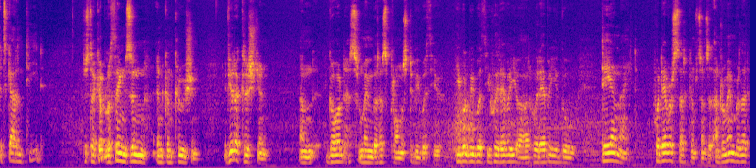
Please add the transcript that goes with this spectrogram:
it's guaranteed. Just a couple of things in, in conclusion. If you're a Christian, and God has, remember, has promised to be with you. He will be with you wherever you are, wherever you go. day and night, whatever circumstances. And remember that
